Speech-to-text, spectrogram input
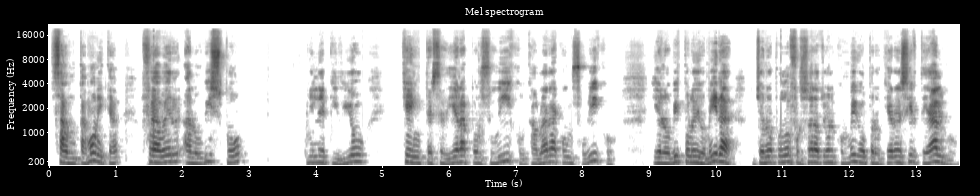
Santa Mónica, fue a ver al obispo y le pidió que intercediera por su hijo, que hablara con su hijo. Y el obispo le dijo, mira, yo no puedo forzar a tu hijo conmigo, pero quiero decirte algo.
